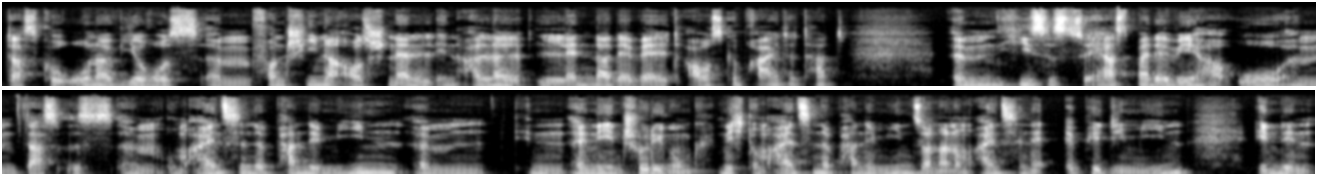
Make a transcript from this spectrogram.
das Coronavirus ähm, von China aus schnell in alle Länder der Welt ausgebreitet hat, ähm, hieß es zuerst bei der WHO, ähm, dass es um einzelne Pandemien in, äh, nee, Entschuldigung, nicht um einzelne Pandemien, sondern um einzelne Epidemien in den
